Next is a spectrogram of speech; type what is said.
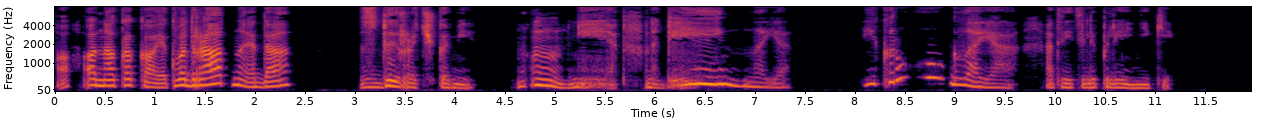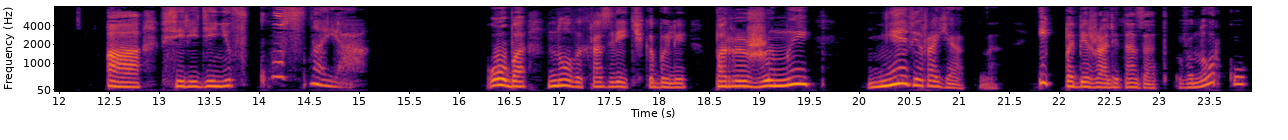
а она какая? Квадратная, да? С дырочками. М-м, нет, она длинная и круглая, ответили пленники а в середине вкусная. Оба новых разведчика были поражены невероятно и побежали назад в норку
